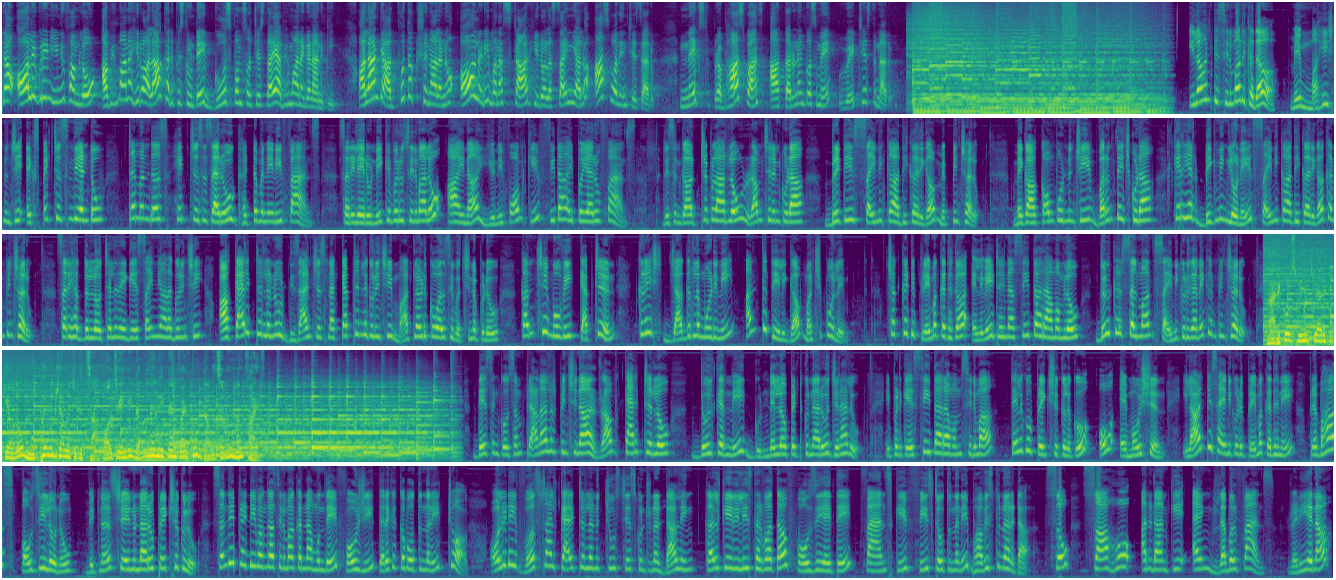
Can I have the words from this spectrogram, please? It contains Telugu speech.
మీద ఆలివ్ గ్రీన్ యూనిఫామ్లో అభిమాన హీరో అలా కనిపిస్తుంటే గూస్ పంప్స్ వచ్చేస్తాయి అభిమాన గణానికి. అలాంటి అద్భుత క్షణాలను ఆల్రెడీ మన స్టార్ హీరోల సైన్యాలు ఆస్వాదించేశారు. నెక్స్ట్ ప్రభాస్ ఫ్యాన్స్ ఆ తరుణం కోసమే వెయిట్ చేస్తున్నారు. ఇలాంటి సినిమాను కదా మేం మహేష్ నుంచి ఎక్స్పెక్ట్ చేసింది అంటూ ట్రెమండస్ హిట్ చేసేశారు ఘట్టమనేని ఫ్యాన్స్ సరిలేరు నీకెవరు సినిమాలో ఆయన యూనిఫామ్కి ఫిదా అయిపోయారు ఫ్యాన్స్ రీసెంట్గా ట్రిపుల్ ఆర్లో రామ్ చరణ్ కూడా బ్రిటిష్ సైనిక అధికారిగా మెప్పించారు. మెగా కాంపౌండ్ నుంచి వరుణ్ తేజ్ కూడా కెరియర్ బిగినింగ్లోనే సైనికాధికారిగా కనిపించారు. సరిహద్దుల్లో చెలరేగే సైన్యాల గురించి ఆ క్యారెక్టర్లను డిజైన్ చేసిన కెప్టెన్ల గురించి మాట్లాడుకోవాల్సి వచ్చినప్పుడు కంచె మూవీ కెప్టెన్ క్రిష్ జాగర్లమూడిని అంత తేలిగ్గా మర్చిపోలేం. చక్కటి ప్రేమ కథగా ఎలివేట్ అయిన సీతారామంలో దుల్కర్ సల్మాన్ సైనికుడిగానే కనిపించారు. వారికోస్ వెయిన్స్ వ్యాధికి కేవలం ముప్పై నిమిషాల్లో చికిత్స. కాల్ చేయండి double nine eight nine five two double seven one five. దేశం కోసం ప్రాణాలర్పించిన రామ్ క్యారెక్టర్లో దుల్కర్ని గుండెల్లో పెట్టుకున్నారు జనాలు. ఇప్పటికే సీతారామం సినిమా తెలుగు ప్రేక్షకులకు ఓ ఎమోషన్. ఇలాంటి సైనికుడి ప్రేమ కథని ప్రభాస్ ఫౌజీలోనూ విట్నెస్ చేయనున్నారు ప్రేక్షకులు. సందీప్ రెడ్డి వంగ సినిమా కన్నా ముందే ఫౌజీ తెరకెక్కబోతుందని టాక్. ఆల్రెడీ వర్స్టైల్ క్యారెక్టర్లను చూస్ చేసుకుంటున్న డార్లింగ్ కల్కి రిలీజ్ తర్వాత ఫౌజీ అయితే ఫ్యాన్స్కి ఫీస్ట్ అవుతుందని భావిస్తున్నారట. సో సాహో అనడానికి యంగ్ రెబల్ ఫ్యాన్స్ రెడీయేనా?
